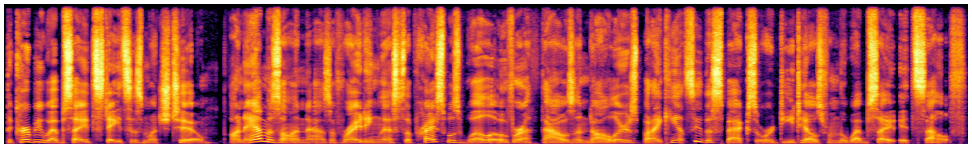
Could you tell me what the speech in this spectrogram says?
The Kirby website states as much too. On Amazon, as of writing this, the price was well over a $1,000, but I can't see the specs or details from the website itself.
